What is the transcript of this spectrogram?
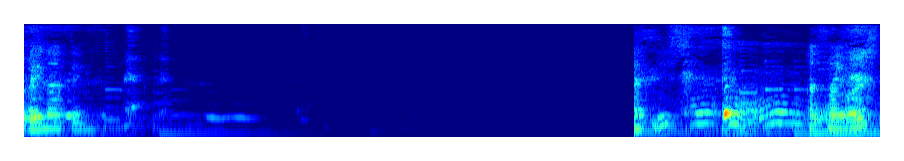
Tatry natin. At least, at my worst,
